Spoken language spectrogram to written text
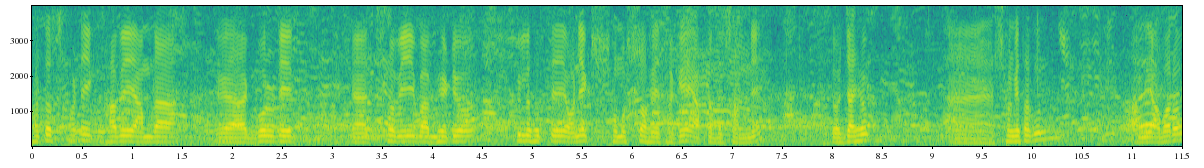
হয়তো সঠিকভাবে আমরা গরুটির ছবি বা ভিডিও তুলে ধরতে অনেক সমস্যা হয়ে থাকে আপনাদের সামনে। তো যাই হোক সঙ্গে থাকুন, আমি আবারও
